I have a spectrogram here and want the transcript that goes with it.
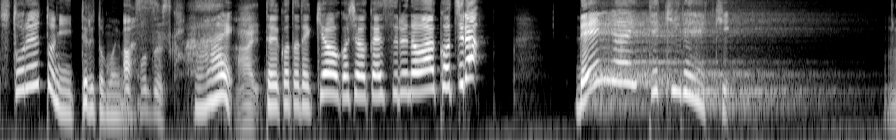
ストレートに言ってると思いあます。本当ですか？はい。はい。ということで今日ご紹介するのはこちら。恋愛適齢期お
